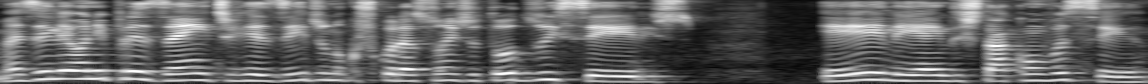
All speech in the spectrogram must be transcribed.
mas ele é onipresente, reside nos corações de todos os seres. Ele ainda está com você.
